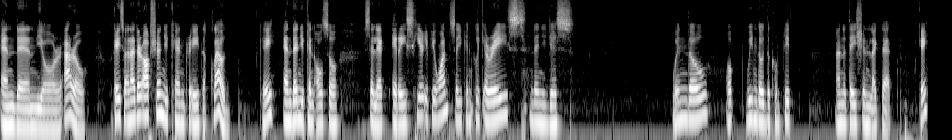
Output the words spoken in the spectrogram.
and then your arrow. Okay so another option you can create a cloud. Okay and then you can also select erase here if you want. So you can click erase and then you just window oh window the complete annotation like that. Okay?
